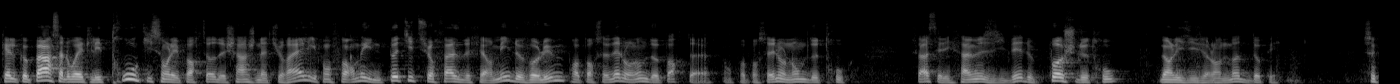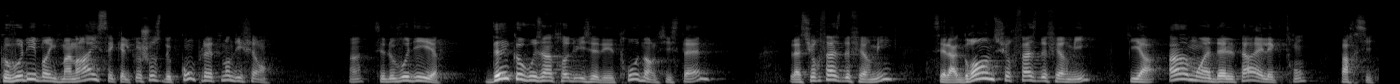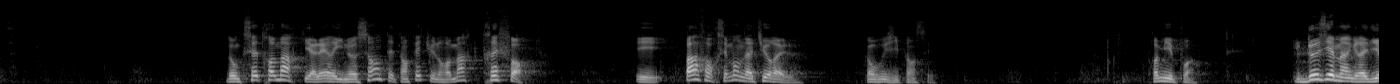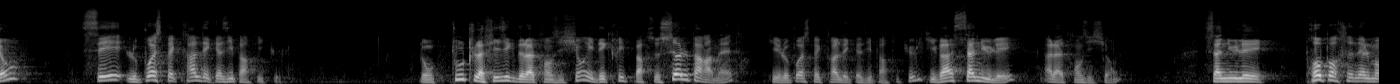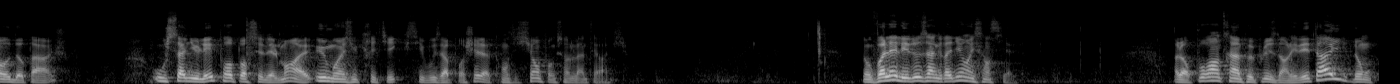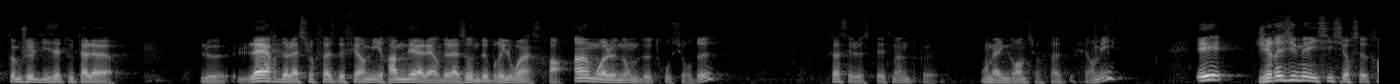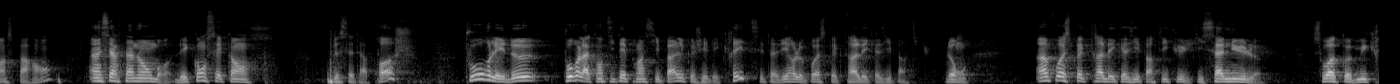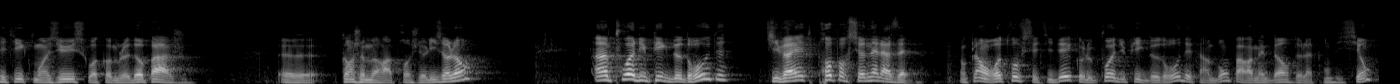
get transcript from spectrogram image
Quelque part, ça doit être les trous qui sont les porteurs de charge naturelle. Ils vont former une petite surface de Fermi de volume proportionnelle au nombre de porteurs, donc proportionnelle au nombre de trous. Ça, c'est les fameuses idées de poche de trous dans les isolants de mode dopés. Ce que vous dit Brinkman-Rice, c'est quelque chose de complètement différent. Hein, c'est de vous dire, dès que vous introduisez des trous dans le système, la surface de Fermi, c'est la grande surface de Fermi qui a 1 moins delta électrons par site. Donc cette remarque qui a l'air innocente est en fait une remarque très forte et pas forcément naturelle quand vous y pensez. Premier point. Le deuxième ingrédient, c'est le poids spectral des quasi-particules. Donc toute la physique de la transition est décrite par ce seul paramètre, qui est le poids spectral des quasi-particules, qui va s'annuler à la transition, s'annuler proportionnellement au dopage, ou s'annuler proportionnellement à U moins U critique si vous approchez la transition en fonction de l'interaction. Donc voilà les deux ingrédients essentiels. Alors pour entrer un peu plus dans les détails, donc comme je le disais tout à l'heure, l'aire de la surface de Fermi ramené à l'aire de la zone de Brillouin sera 1 moins le nombre de trous sur 2. Ça, c'est le statement qu'on a une grande surface de Fermi. Et j'ai résumé ici sur ce transparent un certain nombre des conséquences de cette approche pour, les deux, pour la quantité principale que j'ai décrite, c'est-à-dire le poids spectral des quasi-particules. Donc, un poids spectral des quasi-particules qui s'annule soit comme U critique moins U, soit comme le dopage euh, quand je me rapproche de l'isolant, un poids du pic de Drude qui va être proportionnel à Z. Donc là, on retrouve cette idée que le poids du pic de Drude est un bon paramètre d'ordre de la transition.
